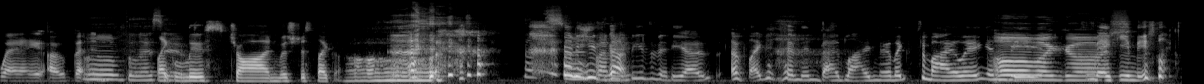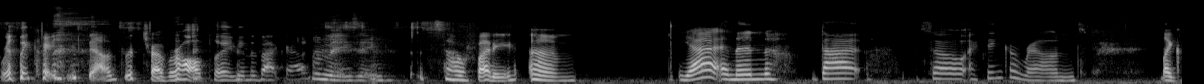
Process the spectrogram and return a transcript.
way open, Oh, bless like him. loose jaw, and was just like, oh. So and he's funny. got these videos of like him in bed lying there, like smiling, and Oh me my making these like really crazy sounds with Trevor Hall playing in the background. Amazing. So funny. Um yeah, and then that so I think around like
